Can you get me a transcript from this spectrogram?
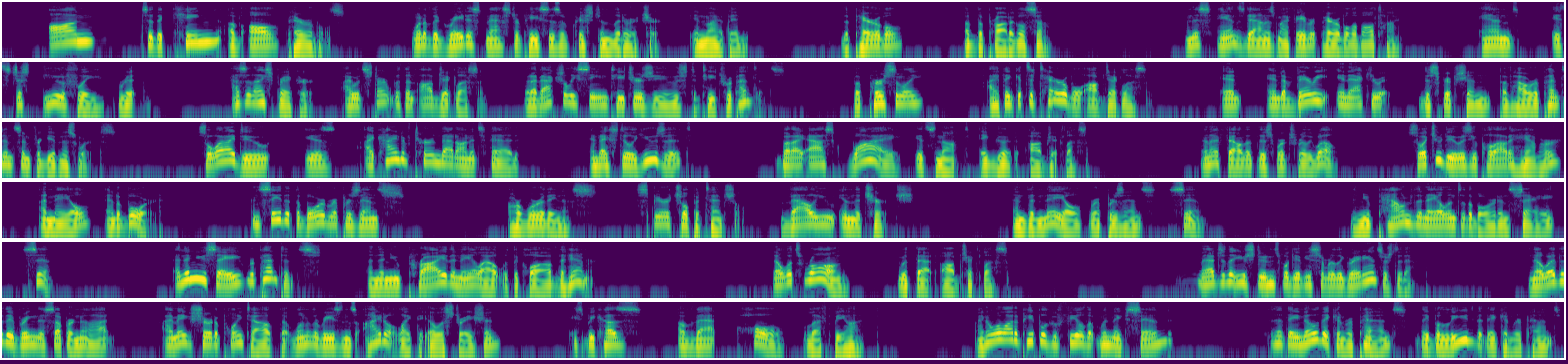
on to the king of all parables, one of the greatest masterpieces of Christian literature, in my opinion, the parable of the prodigal son. And this, hands down, is my favorite parable of all time. And it's just beautifully written. As an icebreaker, I would start with an object lesson that I've actually seen teachers use to teach repentance. But personally, I think it's a terrible object lesson and, and a very inaccurate description of how repentance and forgiveness works. So, what I do is I kind of turn that on its head and I still use it, but I ask why it's not a good object lesson. And I found that this works really well. So, what you do is you pull out a hammer, a nail, and a board, and say that the board represents our worthiness, spiritual potential, value in the church, and the nail represents sin. Then you pound the nail into the board and say, sin. And then you say, repentance. And then you pry the nail out with the claw of the hammer. Now, what's wrong with that object lesson? Imagine that your students will give you some really great answers to that. Now, whether they bring this up or not, I make sure to point out that one of the reasons I don't like the illustration is because of that hole left behind. I know a lot of people who feel that when they've sinned, that they know they can repent, they believe that they can repent,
